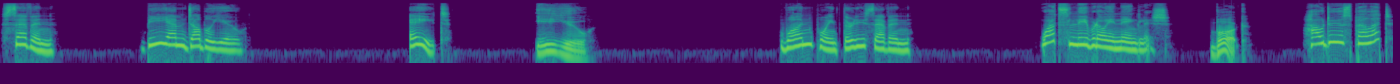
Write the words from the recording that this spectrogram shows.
7, BMW. 8, EU. 1.37, What's libro in English? book How do you spell it?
